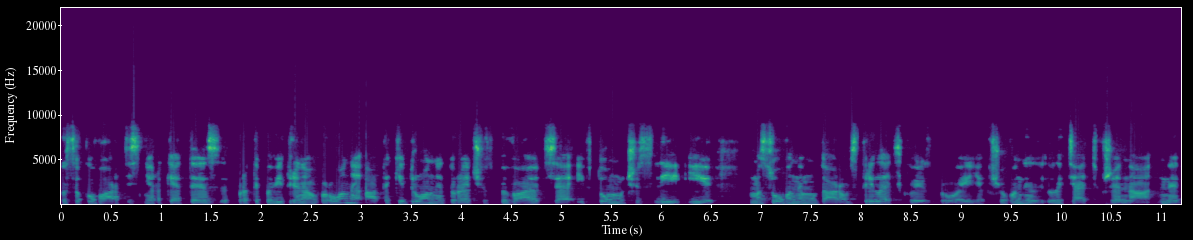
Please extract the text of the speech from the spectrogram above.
високовартісні ракети з протиповітряної оборони, а такі дрони, до речі, збиваються і в тому числі і масованим ударом стрілецької зброї, якщо вони летять вже на не,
